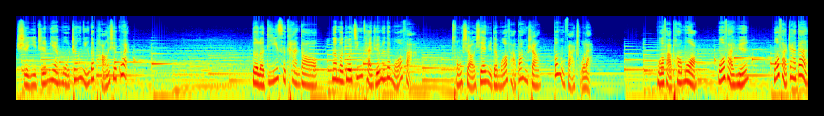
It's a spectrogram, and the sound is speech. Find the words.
是一只面目狰狞的螃蟹怪。乐乐第一次看到那么多精彩绝伦的魔法从小仙女的魔法棒上迸发出来，魔法泡沫、魔法云、魔法炸弹，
